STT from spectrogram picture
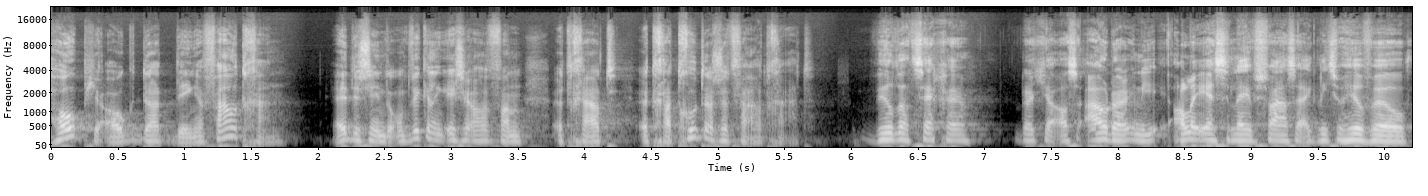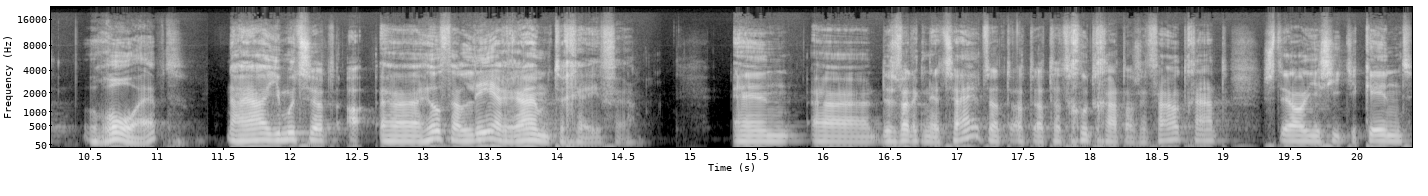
hoop je ook dat dingen fout gaan. Dus in de ontwikkeling is er al van, het gaat, het gaat goed als het fout gaat. Wil dat zeggen dat je als ouder in die allereerste levensfase eigenlijk niet zo heel veel rol hebt? Nou ja, je moet ze het, eh, heel veel leerruimte geven. En eh, dus wat ik net zei, dat, dat, dat het goed gaat als het fout gaat. Stel, je ziet je kind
